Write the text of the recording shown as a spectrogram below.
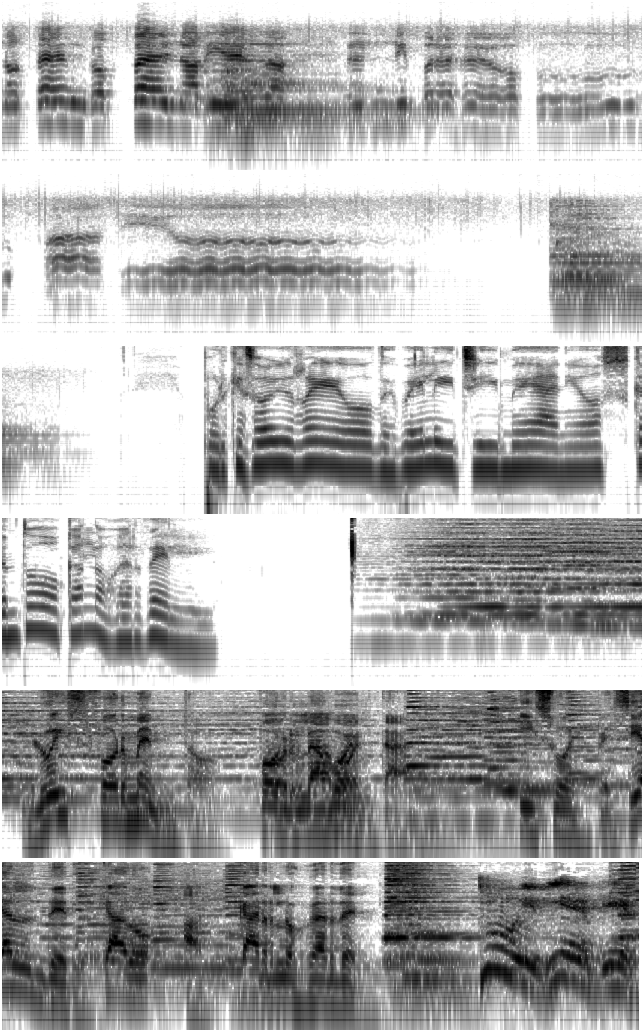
no tengo pena vieja ni preocupación. Porque soy reo de Belichi me años, cantó Carlos Gardel. Luis Formento, por la vuelta. Y su especial dedicado a Carlos Gardel. Muy bien, viejo.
